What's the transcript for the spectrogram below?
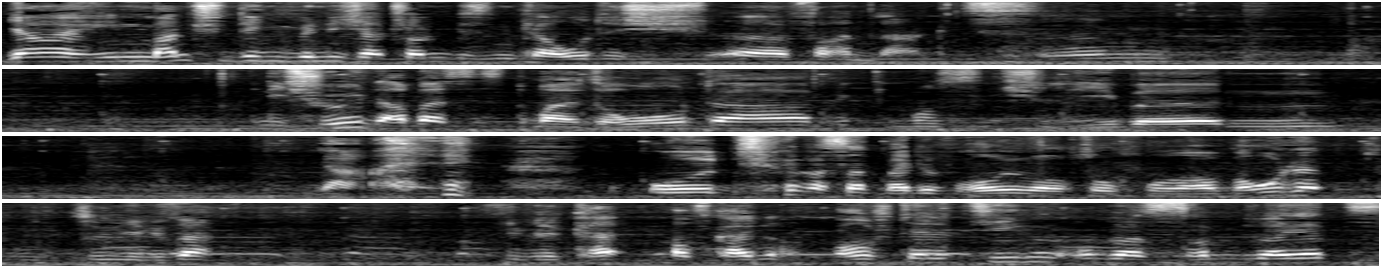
Ja, in manchen Dingen bin ich halt schon ein bisschen chaotisch äh, veranlagt. Ähm, nicht schön, aber es ist mal so, damit muss ich leben. Ja, und was hat meine Frau überhaupt so vor Monat zu mir gesagt? Sie will auf keine Baustelle ziehen. Und was haben wir jetzt?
